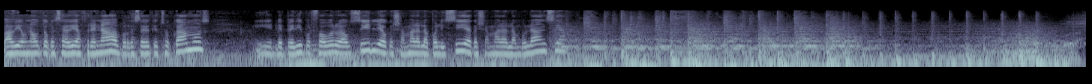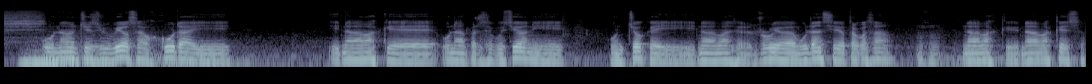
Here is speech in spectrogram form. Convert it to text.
había un auto que se había frenado porque se ve que chocamos y le pedí por favor auxilio, que llamara a la policía, que llamara a la ambulancia. Una noche lluviosa, oscura y, y nada más que una persecución y un choque y nada más el ruido de ambulancia y otra cosa no. Nada más que nada más que eso.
